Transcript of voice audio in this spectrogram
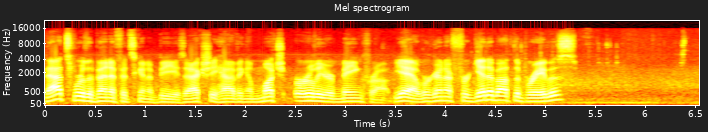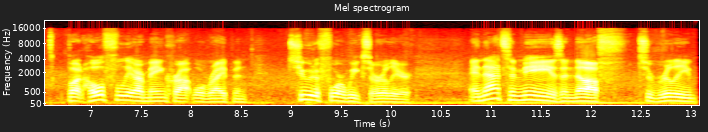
that's where the benefit's going to be, is actually having a much earlier main crop. Yeah, we're going to forget about the brevas, but hopefully our main crop will ripen two to four weeks earlier. And that to me is enough to really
